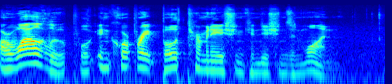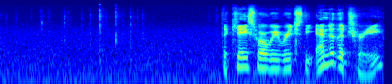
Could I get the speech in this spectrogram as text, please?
Our while loop will incorporate both termination conditions in one. The case where we reach the end of the tree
